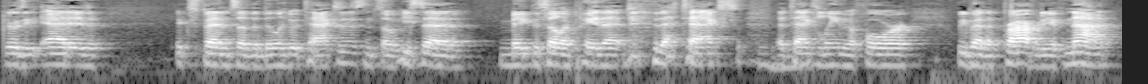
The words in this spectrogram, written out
there was the added expense of the delinquent taxes, and so he said, make the seller pay that that tax, that tax lien before we buy the property. If not,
